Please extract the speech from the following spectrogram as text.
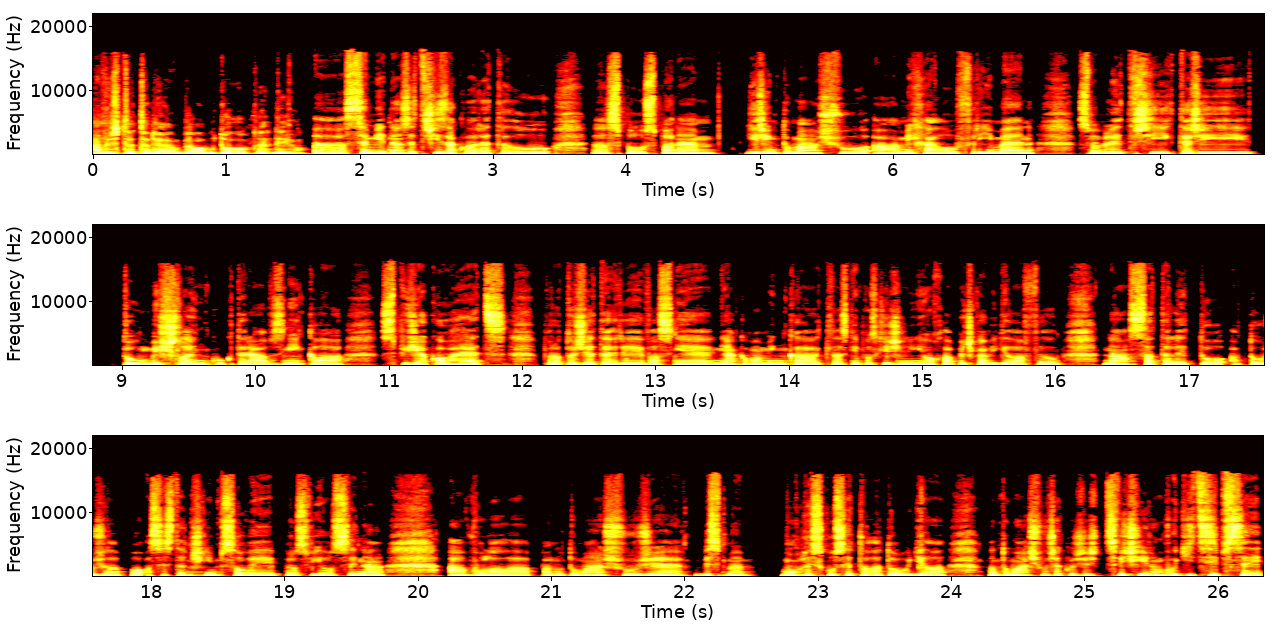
A vy jste tedy byla u toho tehdy, jo? Eh, jsem jedna ze tří zakladatelů. Eh, spolu s panem Jiřím Tomášu a Michálou Freeman jsme byli tří, kteří tu myšlenku, která vznikla spíš jako hec, protože tehdy vlastně nějaká maminka tělesně postiženého chlapečka viděla film na satelitu a toužila po asistenčním psovi pro svého syna a volala panu Tomášu, že bychom mohli zkusit tohleto udělat. Pan Tomáš řekl, že cvičí jenom vodící psy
